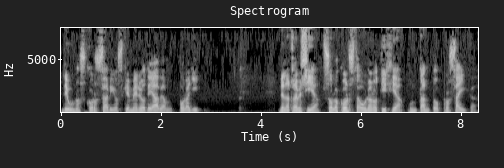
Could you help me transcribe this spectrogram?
de unos corsarios que merodeaban por allí. De la travesía sólo consta una noticia un tanto prosaica.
